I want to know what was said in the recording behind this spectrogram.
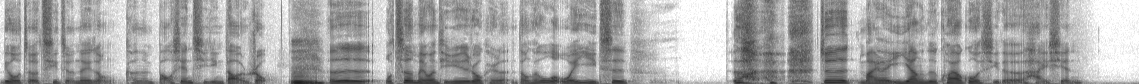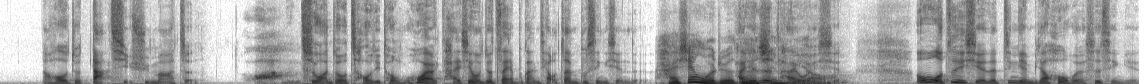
六折七折那种，可能保鲜期已经到的肉。嗯，可是我吃的没问题，因为肉可以冷冻。可是我唯一一次，就是买了一样就是快要过期的海鲜，然后就大起荨麻疹。哇！吃完之后超级痛苦，后来海鲜我就再也不敢挑战不新鲜的海鲜。我觉得海鲜真的太危险。而我自己写的今年比较后悔的事情，也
